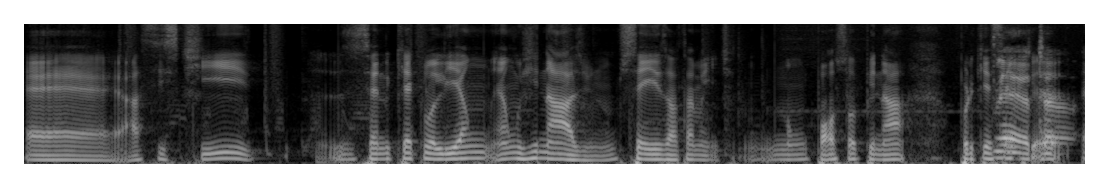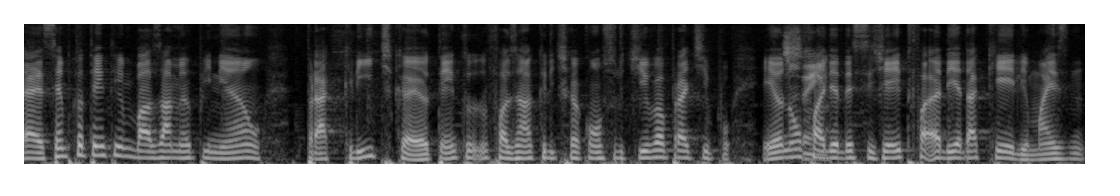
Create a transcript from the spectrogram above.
é, assistir, sendo que aquilo ali é um, é um ginásio, não sei exatamente, não posso opinar, porque é, sempre, é, tá... é, sempre que eu tento embasar minha opinião pra crítica, eu tento fazer uma crítica construtiva para tipo, eu não Sim. faria desse jeito, faria daquele, mas uhum.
